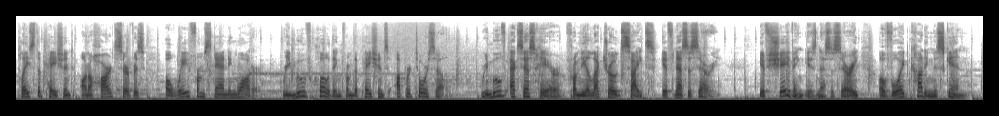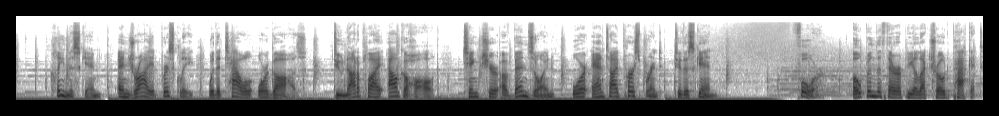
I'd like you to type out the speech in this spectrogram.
place the patient on a hard surface away from standing water. Remove clothing from the patient's upper torso. Remove excess hair from the electrode sites if necessary. If shaving is necessary, avoid cutting the skin. Clean the skin and dry it briskly with a towel or gauze. Do not apply alcohol, tincture of benzoin, or antiperspirant to the skin. 4. Open the therapy electrode packet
